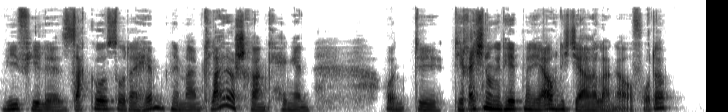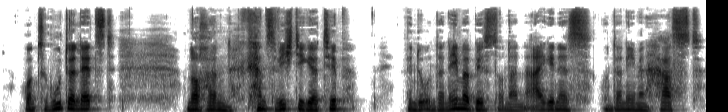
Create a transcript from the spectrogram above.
wie viele Sakkos oder Hemden in meinem Kleiderschrank hängen. Und die, die Rechnungen hebt man ja auch nicht jahrelang auf, oder? Und zu guter Letzt noch ein ganz wichtiger Tipp. Wenn du Unternehmer bist und ein eigenes Unternehmen hast,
